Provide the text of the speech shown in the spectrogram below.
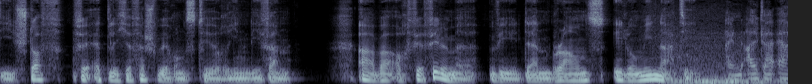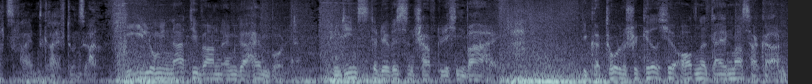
die Stoff für etliche Verschwörungstheorien liefern aber auch für Filme wie Dan Browns Illuminati. Ein alter Erzfeind greift uns an. Die Illuminati waren ein Geheimbund im Dienste der wissenschaftlichen Wahrheit. Die katholische Kirche ordnete ein Massaker an,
